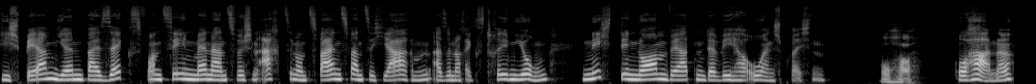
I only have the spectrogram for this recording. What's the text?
die Spermien bei sechs von zehn Männern zwischen 18 und 22 Jahren, also noch extrem jung, nicht den Normwerten der WHO entsprechen. Oha. Oha, ne?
